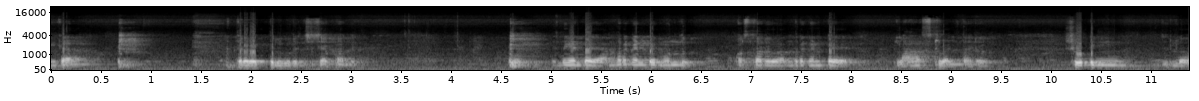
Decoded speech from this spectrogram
ఇంకా ఇద్దరు వ్యక్తుల గురించి చెప్పాలి. ఎందుకంటే అందరికంటే ముందు వస్తారు అందరికంటే లాస్ట్ వెళ్తారు. షూటింగ్లో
